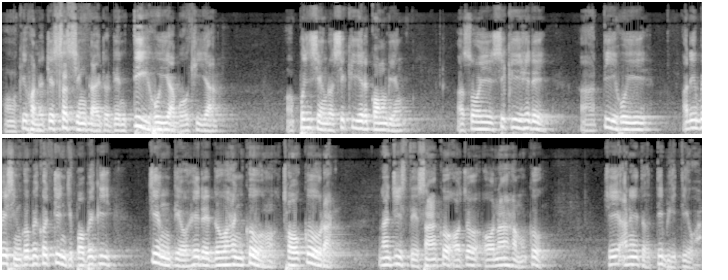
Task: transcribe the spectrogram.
哦，去犯了即杀生戒，就连智慧也无去啊，啊，本性就失去迄个光明，啊，所以失去迄个啊智慧。啊！你要想过要搁进一步要去种着迄个罗汉果吼，初果啦，乃至第三果叫做乌那含果，即安尼就得未着啊！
